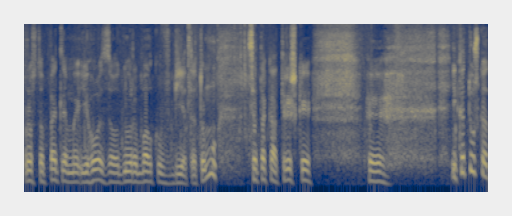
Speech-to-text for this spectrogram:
просто петлями його за одну рибалку вб'єте. Тому це така трішки. Е, і катушка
